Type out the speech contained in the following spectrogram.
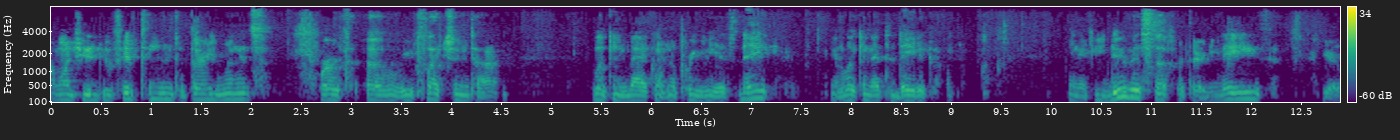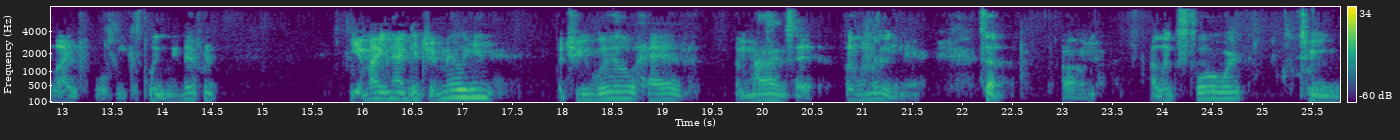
I want you to do 15 to 30 minutes worth of reflection time, looking back on the previous day and looking at the day to come. And if you do this stuff for 30 days, your life will be completely different. You might not get your million, but you will have the mindset of a millionaire. So, um, I look forward to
